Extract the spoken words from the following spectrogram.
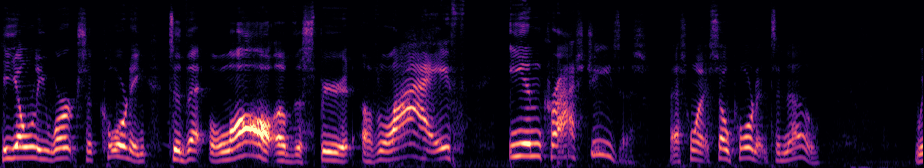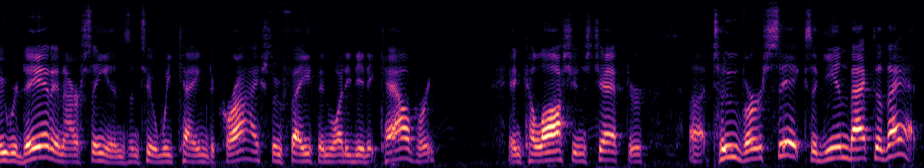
He only works according to that law of the Spirit of life in Christ Jesus. That's why it's so important to know. We were dead in our sins until we came to Christ through faith in what He did at Calvary. In Colossians chapter uh, 2, verse 6, again back to that.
